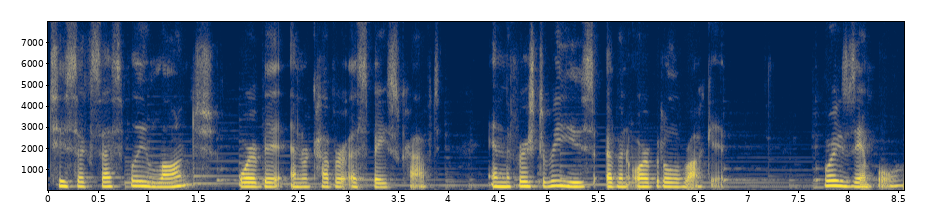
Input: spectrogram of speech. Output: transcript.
to successfully launch, orbit, and recover a spacecraft, and the first reuse of an orbital rocket. For example,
